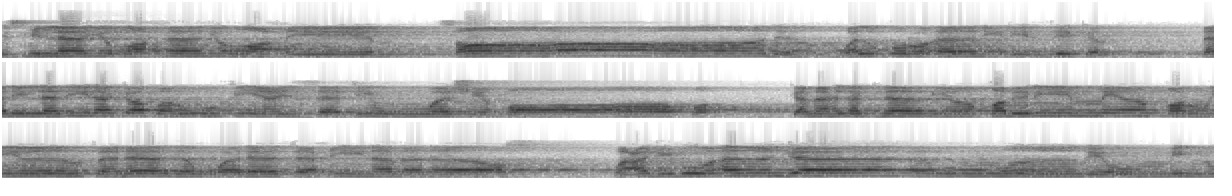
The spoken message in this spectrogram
بسم الله الرحمن الرحيم. صاد. والقرآن ذي الذكر. بل الذين كفروا في عزة وشقاق. كما أهلكنا من قبلهم من قرن فنادوا ولا تحين مناص. وعجبوا أن جاءهم منذر منهم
